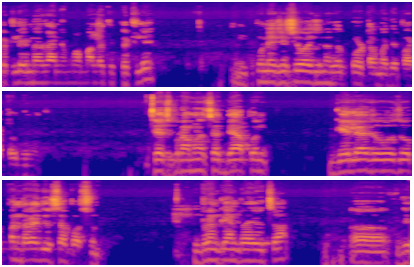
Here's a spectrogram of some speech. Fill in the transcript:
खटले न जाण्यामुळे मला ते खटले. पुण्याच्या शिवाजीनगर कोर्टामध्ये पाठवले जाते त्याचप्रमाणे सध्या आपण गेल्या जवळजवळ पंधरा दिवसापासून ड्रंक अँड ड्राईव्हचा हे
